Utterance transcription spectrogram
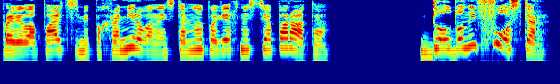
провела пальцами по хромированной стальной поверхности аппарата. Долбанный Фостер!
